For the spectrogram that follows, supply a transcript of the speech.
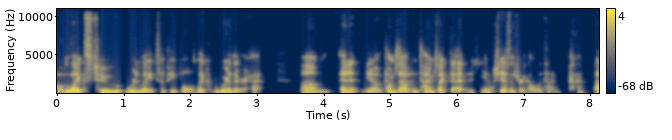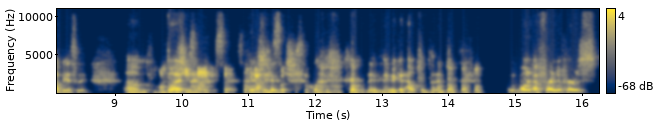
who likes to relate to people like where they're at. Um, and it you know it comes out in times like that. You know she doesn't drink all the time obviously. Um, but she's 96. Like, obviously she's maybe maybe it could help sometimes. One a friend of hers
